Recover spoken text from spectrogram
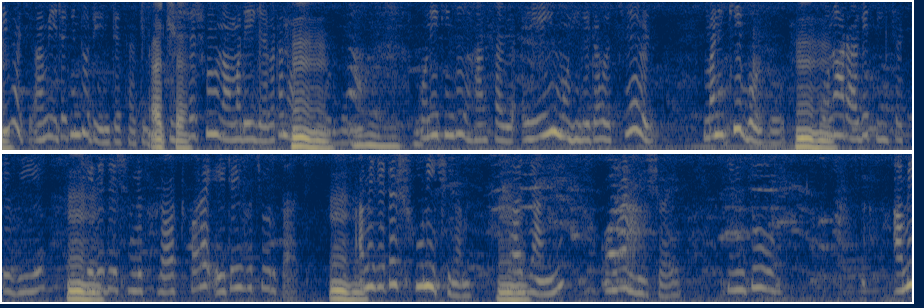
ঠিক আছে? আমি এটা কিন্তু রেন্টে থাকি। আচ্ছা। বিশ্বাস শুনুন আমার এই জায়গাটা নষ্ট করবে না। উনি কিন্তু এই মহিলাটা হচ্ছে মানে কি বলব? ওনার আগে তিন চারটে বিয়ে ছেলেদের সঙ্গে ফ্রড করা এটাই হচ্ছে ওর কাজ। আমি যেটা শুনেছিলাম তা জানি ওনার বিষয়ে। কিন্তু আমি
